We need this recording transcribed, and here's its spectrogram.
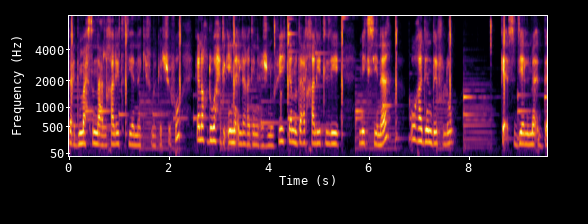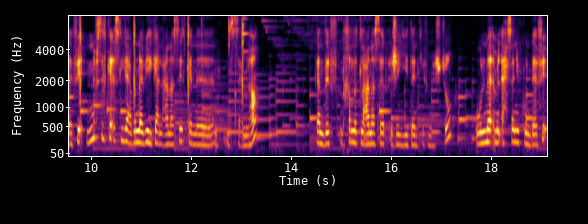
بعد ما حصلنا على الخليط ديالنا كيف ما كتشوفوا كناخذوا واحد الإناء اللي غادي نعجنوا فيه كنوضع الخليط اللي ميكسيناه وغادي نضيف له كأس ديال الماء الدافئ. نفس الكأس اللي عبرنا به كاع العناصر كنستعملها كنضيف نخلط العناصر جيدا كيف ما شفتوا والماء من الأحسن يكون دافئ.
